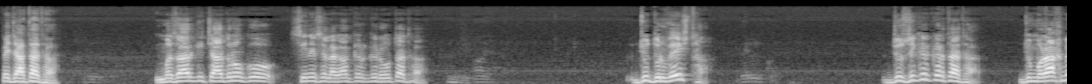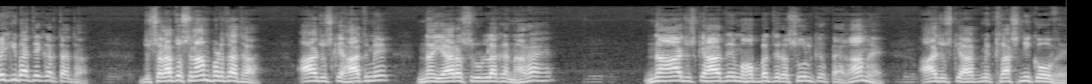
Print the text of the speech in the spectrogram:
پہ جاتا تھا، مزار کی چادروں کو سینے سے لگا کر کے روتا تھا جو درویش تھا، جو ذکر کرتا تھا، جو مراقبے کی باتیں کرتا تھا، جو سلاۃ و سلام پڑھتا تھا، آج اس کے ہاتھ میں نہ یا رسول اللہ کا نعرہ ہے، نہ آج اس کے ہاتھ میں محبت رسول کا پیغام ہے، آج اس کے ہاتھ میں کلاشنی کوو ہے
